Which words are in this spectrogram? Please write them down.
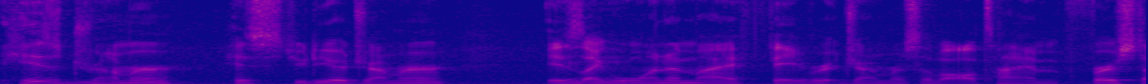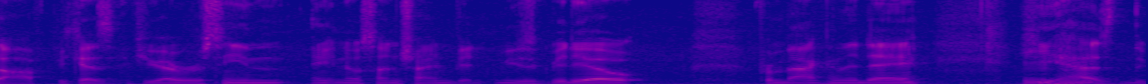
his drummer, his studio drummer is like Mhm. one of my favorite drummers of all time. First off, because if you ever seen Ain't No Sunshine music video from back in the day, he Mhm. has the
